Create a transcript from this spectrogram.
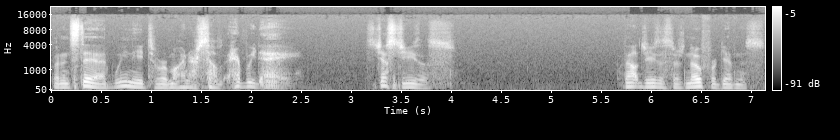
But instead, we need to remind ourselves every day it's just Jesus. Without Jesus, there's no forgiveness.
